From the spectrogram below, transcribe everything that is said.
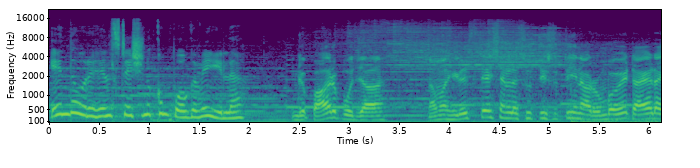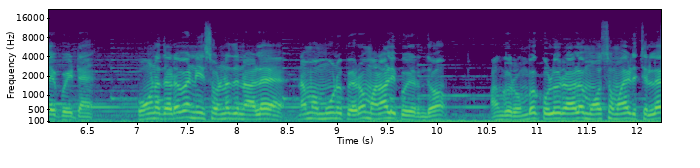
எந்த ஒரு ஹில் ஸ்டேஷனுக்கும் போகவே இல்ல. இங்க பாரு பூஜா நம்ம ஹில் ஸ்டேஷன்ல சுத்தி சுத்தி நான் ரொம்பவே டயர்டாகி போயிட்டேன். போன தடவை நீ சொன்னதுனால நம்ம மூணு பேரும் மணாலி போயிருந்தோம். அங்கே ரொம்ப குளிரால மோசமாயிடுச்சுல்ல?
